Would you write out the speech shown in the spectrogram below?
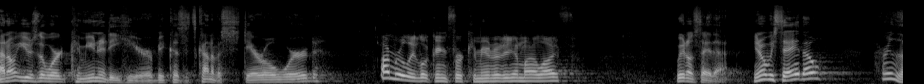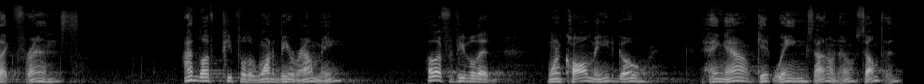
I don't use the word community here because it's kind of a sterile word. I'm really looking for community in my life. We don't say that. You know what we say, though? I really like friends. I'd love people to want to be around me. I love for people that want to call me to go hang out, get wings, I don't know, something.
